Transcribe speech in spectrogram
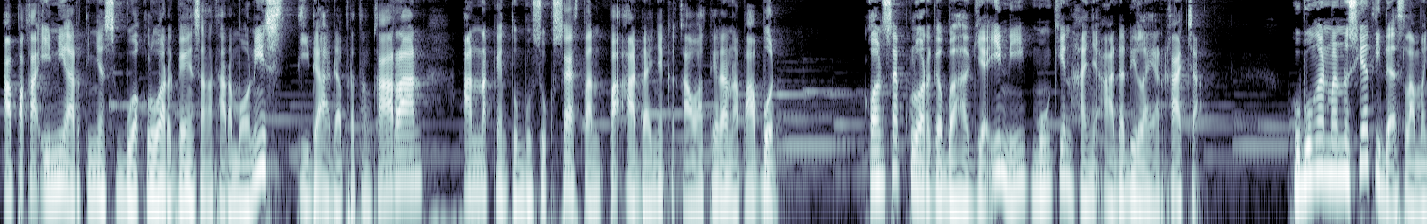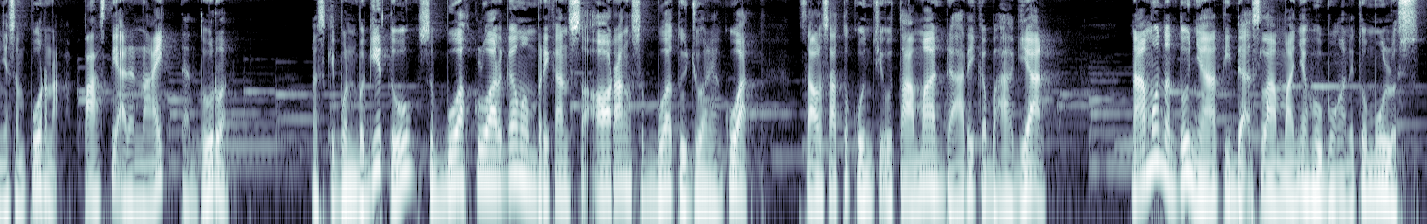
Apakah ini artinya sebuah keluarga yang sangat harmonis, tidak ada pertengkaran, anak yang tumbuh sukses tanpa adanya kekhawatiran apa pun? Konsep keluarga bahagia ini mungkin hanya ada di layar kaca. Hubungan manusia tidak selamanya sempurna, pasti ada naik dan turun. Meskipun begitu, sebuah keluarga memberikan seorang sebuah tujuan yang kuat, salah satu kunci utama dari kebahagiaan. Namun tentunya tidak selamanya hubungan itu mulus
